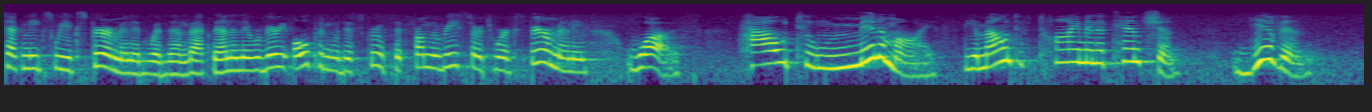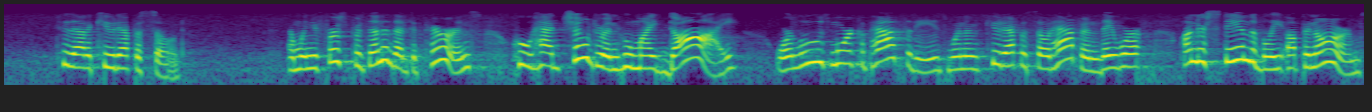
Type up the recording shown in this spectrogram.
techniques we experimented with then back then, and they were very open with this group, that from the research we're experimenting was how to minimize the amount of time and attention given to that acute episode. And when you first presented that to parents who had children who might die or lose more capacities when an acute episode happened, they were understandably up in arms.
